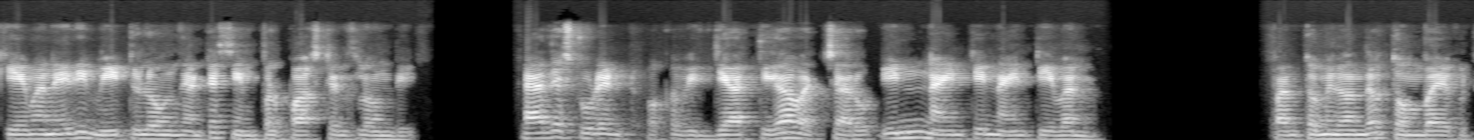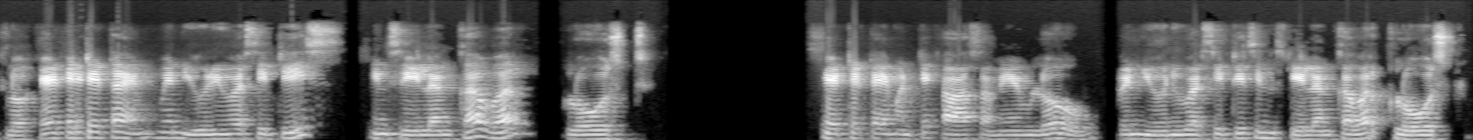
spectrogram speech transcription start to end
కేమ్ అనేది వీటిలో ఉంది అంటే సింపుల్ పాస్ట్ టెన్స్లో ఉంది. యాజ్ ఎ స్టూడెంట్ ఒక విద్యార్థిగా వచ్చారు ఇన్ నైన్టీన్ నైన్టీ వన్. పంతొమ్మిది వందల తొంభై ఒకటిలో. At a time when universities in Sri Lanka were closed at a time అంటే ఆ సమయంలో when universities in Sri Lanka were closed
